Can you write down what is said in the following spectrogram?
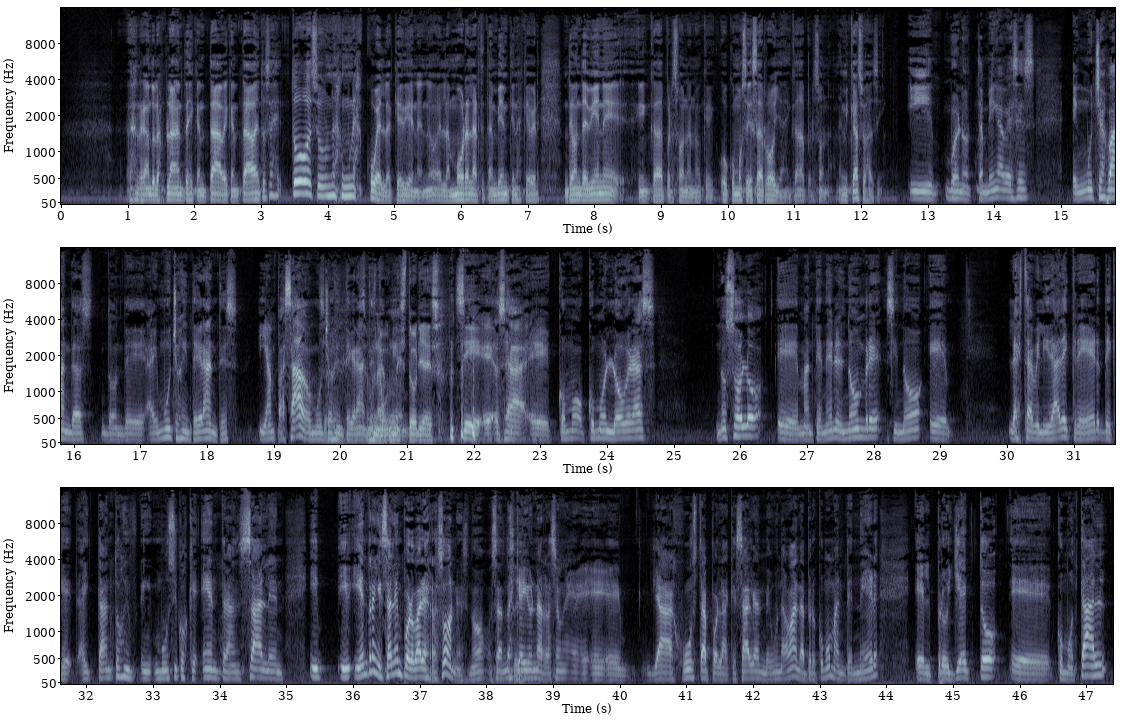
regando las plantas y cantaba y cantaba. Entonces, todo eso es una, una, escuela que viene, ¿no? El amor al arte también tienes que ver de dónde viene en cada persona, ¿no? Que, o cómo se desarrolla en cada persona. En mi caso es así. Y bueno, también a veces en muchas bandas donde hay muchos integrantes, y han pasado muchos integrantes. Es una, historia eso. Sí, eh, o sea, eh, ¿cómo, ¿cómo, logras no solo eh, mantener el nombre, sino la estabilidad de creer de que hay tantos músicos que entran, salen y, y, entran y salen por varias razones, ¿no? O sea, no es que hay una razón eh, eh, eh, ya justa por la que salgan de una banda, pero cómo mantener el proyecto como tal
